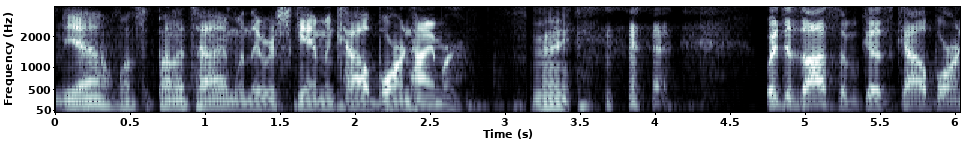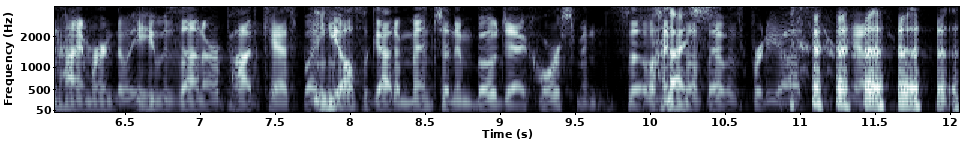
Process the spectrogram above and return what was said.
Yeah, once upon a time when they were scamming Kyle Bornheimer, right which is awesome because Kyle Bornheimer, he was on our podcast, but he also got a mention in BoJack Horseman, so I Mm-hmm. Nice. thought that was pretty awesome. Yeah,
